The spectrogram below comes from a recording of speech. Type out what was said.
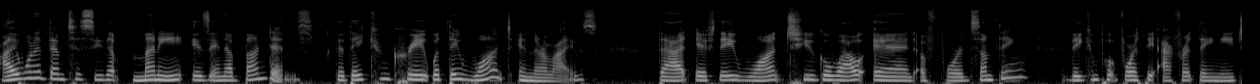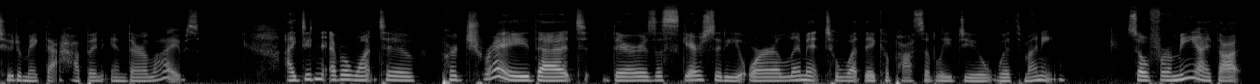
I wanted them to see that money is in abundance, that they can create what they want in their lives, that if they want to go out and afford something, they can put forth the effort they need to to make that happen in their lives. I didn't ever want to portray that there is a scarcity or a limit to what they could possibly do with money. So for me, I thought,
